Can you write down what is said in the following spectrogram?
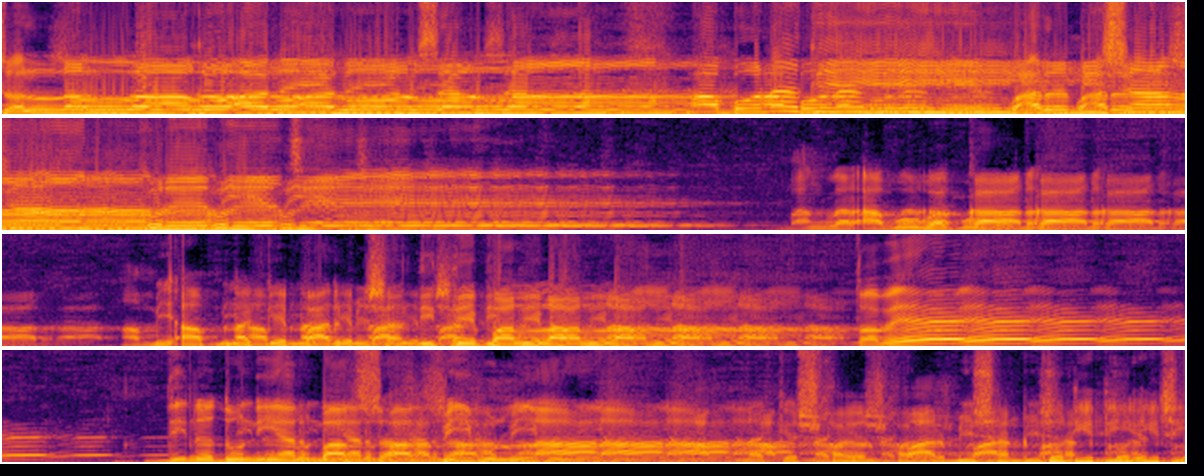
সাল্লাল্লাহু আলাইহি ওয়াসাল্লাম আপনাকে পারমিশন করে দিয়েছে। বাংলার আবু বকর আমি আপনাকে পারমিশন দিতে পারলাম তবে দিন দুনিয়ার বাদশাহ হাবিবুল্লাহ আপনাকে স্বয়ং পারমিশন করে দিয়েছে।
